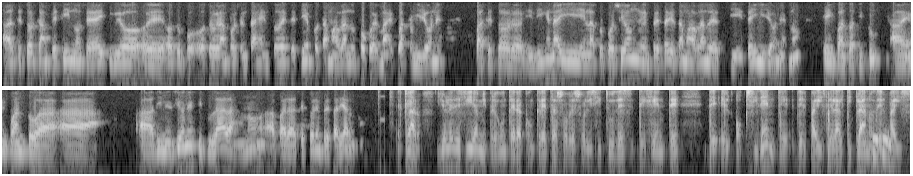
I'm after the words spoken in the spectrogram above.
al sector campesino se distribuyó eh, otro, otro gran porcentaje en todo este tiempo, estamos hablando un poco de más de 4 millones para el sector indígena y en la proporción empresaria estamos hablando de 16 millones, ¿no? En cuanto a, titu en cuanto a, a, dimensiones tituladas, ¿no? para el sector empresarial, ¿no? Eh, claro, yo le decía, mi pregunta era concreta sobre solicitudes de gente del occidente del país, del altiplano del país.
